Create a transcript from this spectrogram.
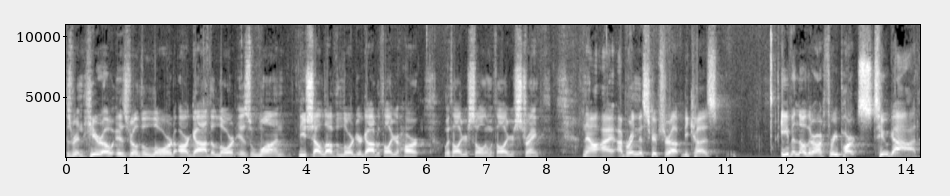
is written, Hear, O Israel, the Lord our God, the Lord is one. You shall love the Lord your God with all your heart, with all your soul, and with all your strength. Now, I, I bring this scripture up because even though there are three parts to God,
